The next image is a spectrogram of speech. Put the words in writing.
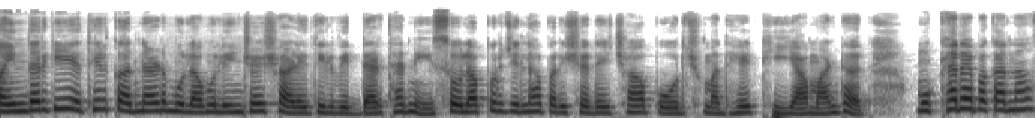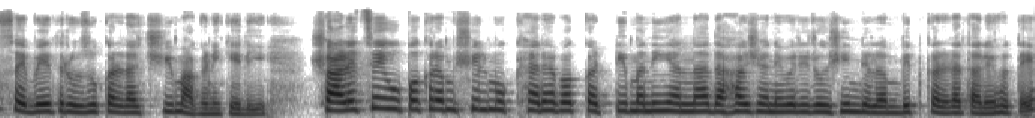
मैंदर्गी येथील कन्नड मुलामुलींच्या शाळेतील विद्यार्थ्यांनी सोलापूर जिल्हा परिषदेच्या पोर्चमध्ये ठिय्या मांडत मुख्याध्यापकांना सेवेत रुजू करण्याची मागणी केली. शाळेचे उपक्रमशील मुख्याध्यापक कट्टीमनी यांना दहा जानेवारी रोजी निलंबित करण्यात आले होते.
